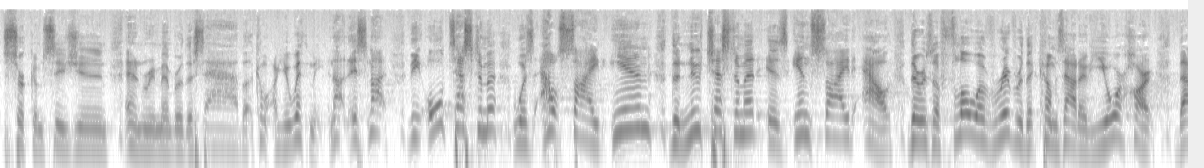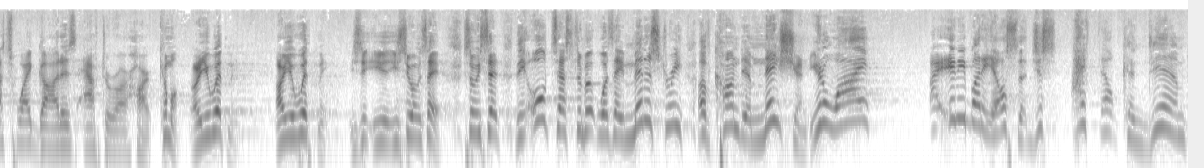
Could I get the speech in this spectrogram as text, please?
circumcision and remember the Sabbath. Come on, are you with me? Not, it's not, the Old Testament was outside in, the New Testament is inside out. There is a flow of river that comes out of your heart. That's why God is after our heart. Come on, are you with me? Are you with me? You see, you, you see what I'm saying? So he said the Old Testament was a ministry of condemnation. You know why? I, anybody else that just, I felt condemned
